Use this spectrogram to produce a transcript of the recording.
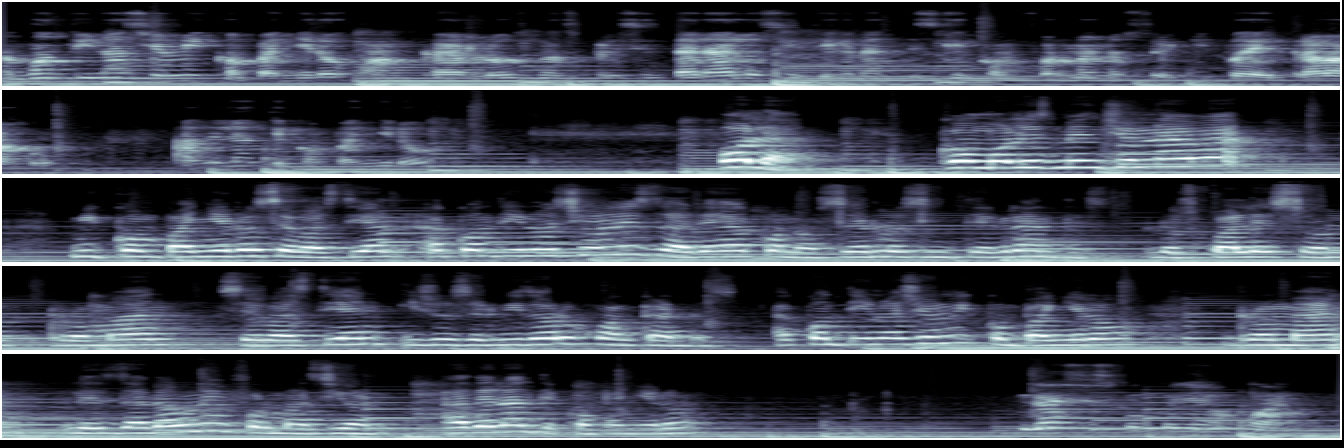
A continuación, mi compañero Juan Carlos nos presentará a los integrantes que conforman nuestro equipo de trabajo. Adelante, compañero. Hola, como les mencionaba mi compañero Sebastián, a continuación les daré a conocer los integrantes, los cuales son Román, Sebastián y su servidor Juan Carlos. A continuación mi compañero Román les dará una información. Adelante, compañero. Gracias, compañero Juan.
